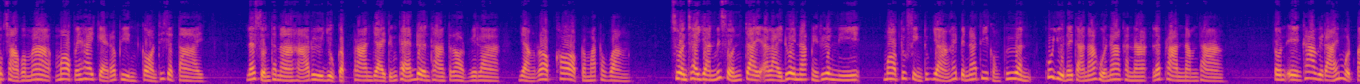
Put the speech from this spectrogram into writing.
คชาวพม่ามอบไว้ให้แก่ระพินก่อนที่จะตาย และสนทนาหารืออยู่กับพรานใหญ่ถึงแผนเดินทางตลอดเวลาอย่างรอบคอบระมัดระวัง ส่วนชายยันไม่สนใจอะไรด้วยนักในเรื่องนี้ มอบทุกสิ่งทุกอย่างให้เป็นหน้าที่ของเพื่อน ผู้อยู่ในฐานะหัวหน้าคณะและพรานนำทาง ตนเองฆ่าเวลาให้หมดไป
